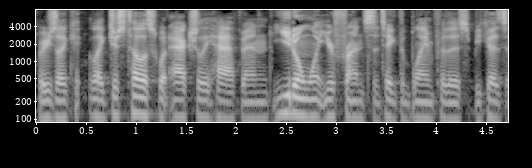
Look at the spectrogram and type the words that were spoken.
where he's like like just tell us what actually happened. You don't want your friends to take the blame for this because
